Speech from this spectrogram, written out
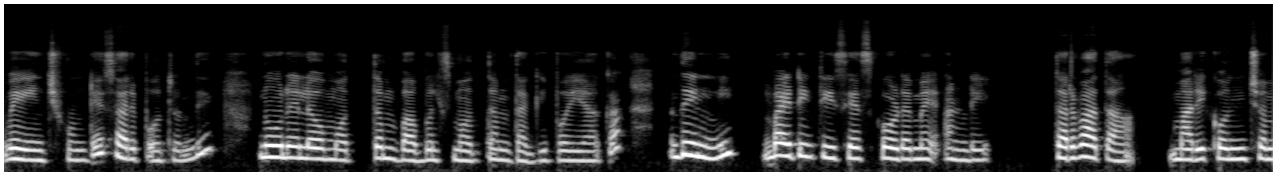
వేయించుకుంటే సరిపోతుంది. నూనెలో మొత్తం బబుల్స్ మొత్తం తగ్గిపోయాక దీన్ని బయటికి తీసేసుకోవడమే అండి. తర్వాత మరి కొంచెం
